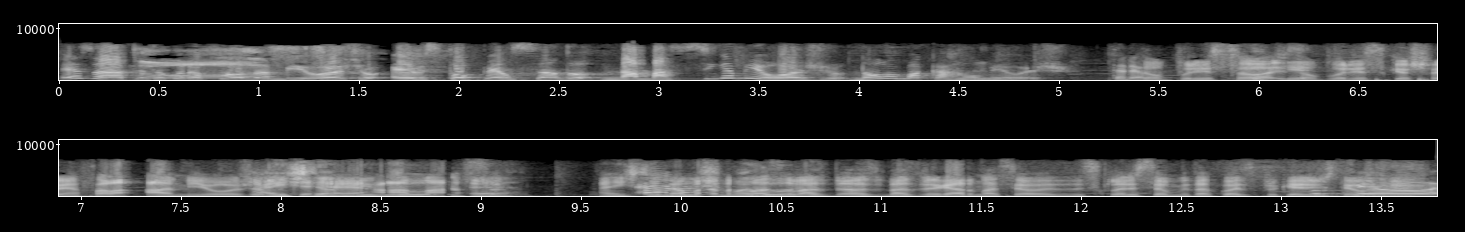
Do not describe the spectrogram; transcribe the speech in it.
Exato, então quando eu falo da miojo, eu estou pensando na massinha miojo, não no macarrão miojo. Entendeu? Então por isso, Porque- então por isso que o Shonha fala a miojo, A gente porque é amigo. a massa. É, a gente tem um Não, amigo mas, chamado. mas, mas, mas obrigado, Marcel. Esclareceu muita coisa porque a gente Porque tem um eu,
